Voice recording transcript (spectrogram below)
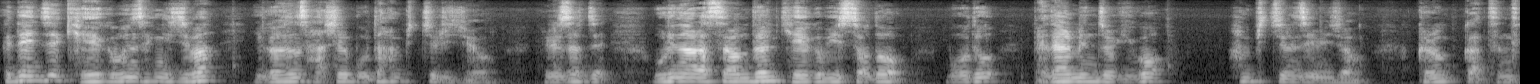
근데 이제 계급은 생기지만 이것은 사실 모두 한 핏줄이죠. 그래서 이제 우리나라 사람들은 계급이 있어도 모두 배달 민족이고 한 핏줄은 셈이죠. 그런 것 같은데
